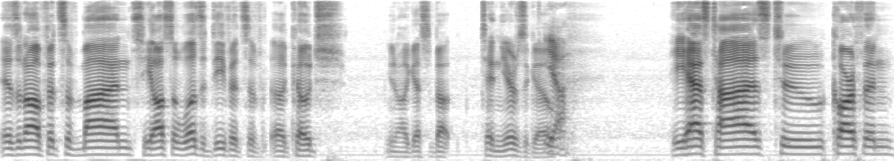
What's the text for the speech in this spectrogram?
is an offensive mind. He also was a defensive uh, coach, you know, I guess about 10 years ago. Yeah. He has ties to Carthon.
